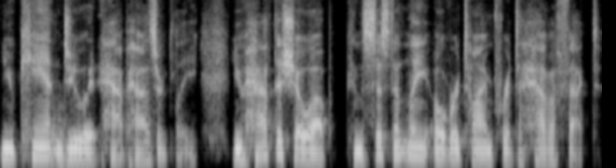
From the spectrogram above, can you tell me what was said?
You can't do it haphazardly. You have to show up consistently over time for it to have effect.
